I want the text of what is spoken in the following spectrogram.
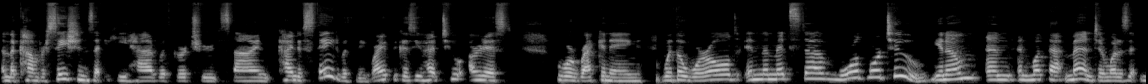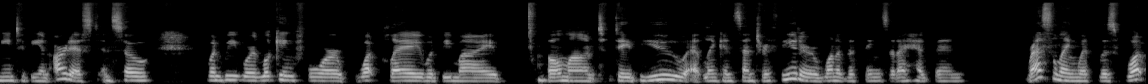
and the conversations that he had with Gertrude Stein kind of stayed with me, right? Because you had two artists who were reckoning with a world in the midst of World War II, you know, and and what that meant and what does it mean to be an artist, and so when we were looking for what play would be my Beaumont debut at Lincoln Center Theater, one of the things that I had been wrestling with was what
